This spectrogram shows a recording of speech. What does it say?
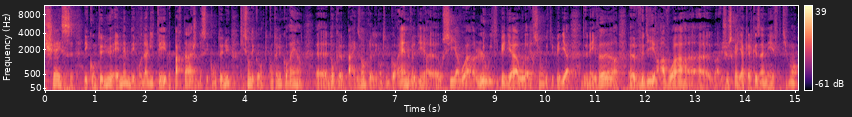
richesse des contenus et même des modalités de partage de ces contenus qui sont des contenus coréens. Euh, donc, euh, par exemple, des contenus coréens veut dire euh, aussi avoir le Wikipédia ou la version Wikipédia de Naver, veut dire avoir, bah, jusqu'à il y a quelques années, effectivement,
